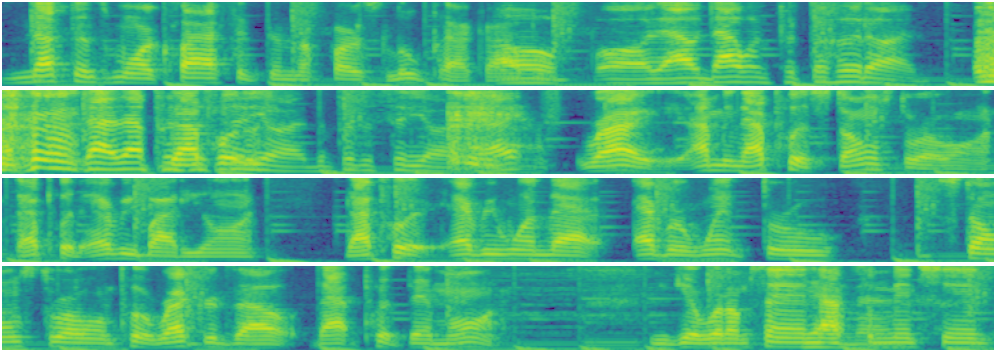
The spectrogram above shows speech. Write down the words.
nothing's more classic than the first Lootpack album. Oh, oh that, that one put the hood on. that that put that the put city a, on. That put the city on, right? right. I mean, that put Stones Throw on. That put everybody on. That put everyone that ever went through Stones Throw and put records out. That put them on. You get what I'm saying? Yeah, Not man. to mention,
